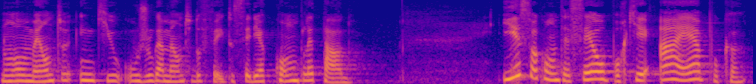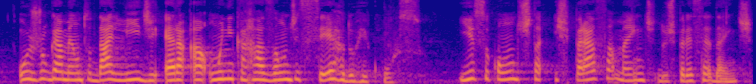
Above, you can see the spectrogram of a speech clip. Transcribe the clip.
no momento em que o julgamento do feito seria completado. Isso aconteceu porque, à época, o julgamento da lide era a única razão de ser do recurso. Isso consta expressamente dos precedentes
